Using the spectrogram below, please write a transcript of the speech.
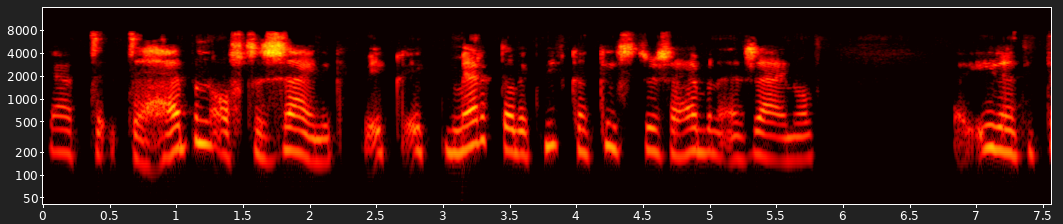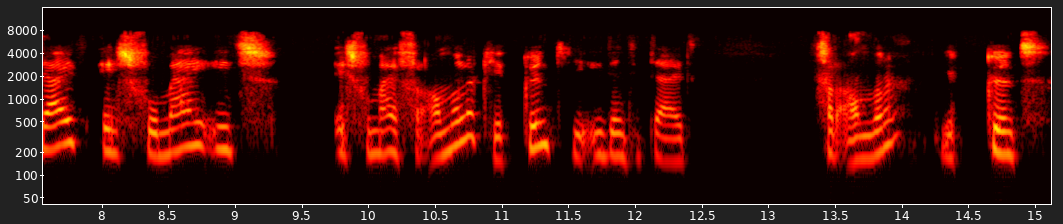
ja, te, te hebben of te zijn. Ik, ik, ik merk dat ik niet kan kiezen tussen hebben en zijn. Want identiteit is voor mij iets, is voor mij veranderlijk. Je kunt je identiteit veranderen. Je kunt,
